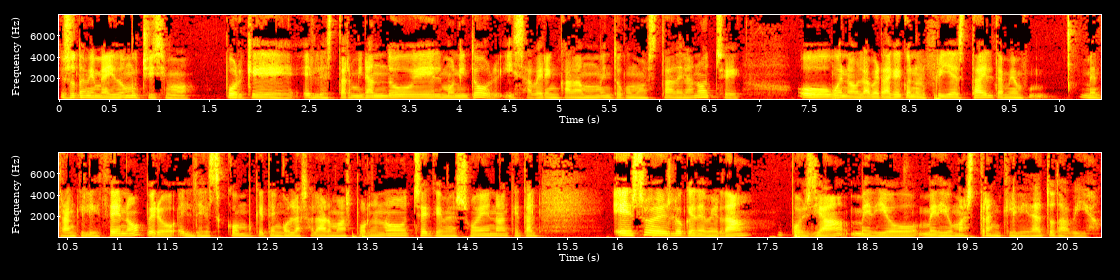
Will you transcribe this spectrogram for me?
Eso también me ayudó muchísimo porque el estar mirando el monitor y saber en cada momento cómo está de la noche, o bueno, la verdad que con el freestyle también me tranquilicé, ¿no? Pero el descom que tengo las alarmas por la noche, que me suenan, qué tal, eso es lo que de verdad, pues ya me dio, me dio más tranquilidad todavía.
